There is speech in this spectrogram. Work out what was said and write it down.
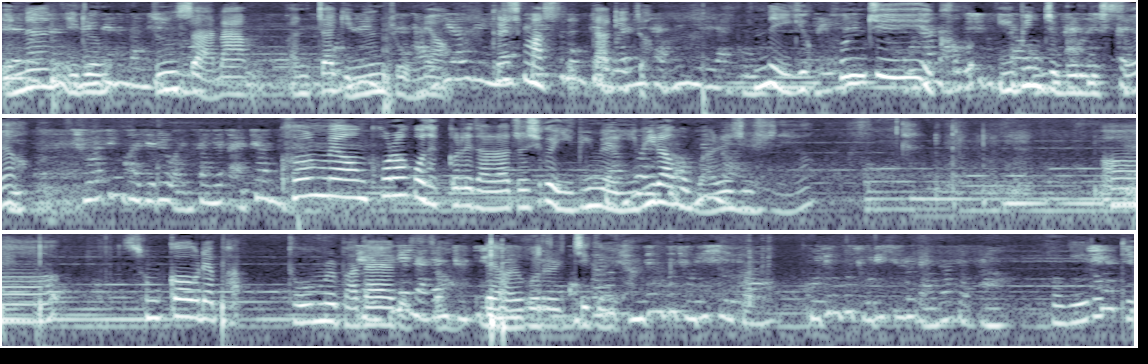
얘는 이름 눈사람, 반짝이는 조명, 크리스마스 딱이죠. 근데 이게 콘지 입인지 모르겠어요. 크면 코라고 댓글에 달아주시고 입이면 입이라고 말해주시네요. 어, 손거울에 바- 도움을 받아야겠어. 내 얼굴을 찍으려. 여기 이렇게.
